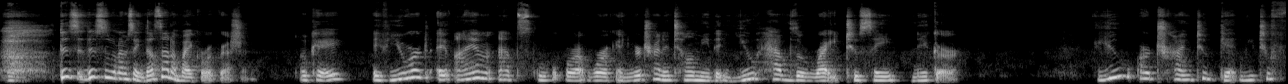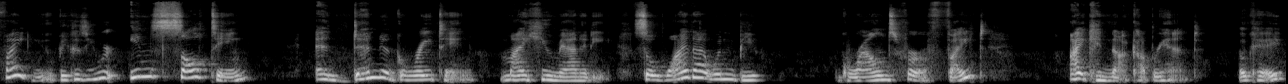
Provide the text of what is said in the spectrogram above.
this this is what I'm saying. That's not a microaggression. Okay? If you are if I am at school or at work and you're trying to tell me that you have the right to say nigger, you are trying to get me to fight you because you are insulting and denigrating my humanity. So why that wouldn't be grounds for a fight, I cannot comprehend. Okay?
